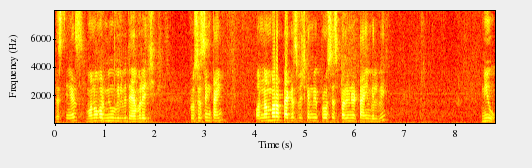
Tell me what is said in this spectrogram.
this thing as 1 over mu will be the average processing time or number of packets which can be processed per unit time will be mu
